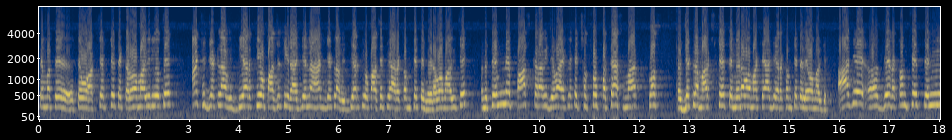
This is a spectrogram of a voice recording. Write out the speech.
તેમાં તેઓ આક્ષેપ છે તે કરવામાં આવી રહ્યો છે. આઠ જેટલા વિદ્યાર્થીઓ પાસેથી રાજ્યના આઠ જેટલા વિદ્યાર્થીઓ પાસેથી આ રકમ છે તે મેળવવામાં આવી છે અને તેમને પાસ કરાવી દેવા એટલે કે છસો પચાસ માર્ક પ્લસ જેટલા માર્ક્સ છે તે મેળવવા માટે આ જે રકમ છે તે લેવામાં આવી છે. આ જે જે રકમ છે તેની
